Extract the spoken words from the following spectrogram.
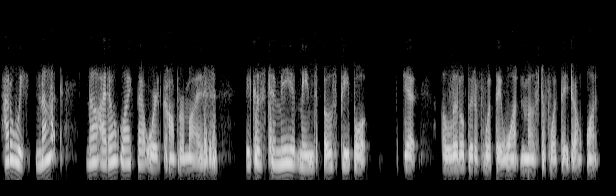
How do we not? No, I don't like that word compromise because to me it means both people get a little bit of what they want and most of what they don't want.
